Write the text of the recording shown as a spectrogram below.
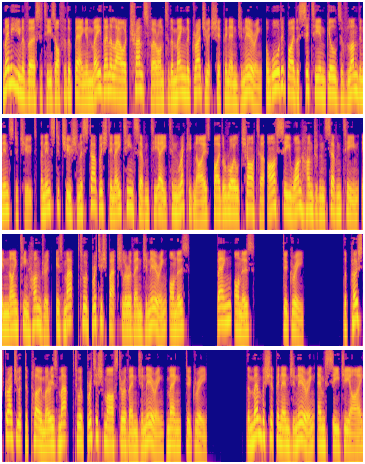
Many universities offer the Beng and may then allow a transfer onto the Meng the Graduateship in Engineering, awarded by the City and Guilds of London Institute, an institution established in 1878 and recognised by the Royal Charter RC 117 in 1900, is mapped to a British Bachelor of Engineering honours, Beng honours, degree. The postgraduate diploma is mapped to a British Master of Engineering degree. The Membership in Engineering MCGI,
